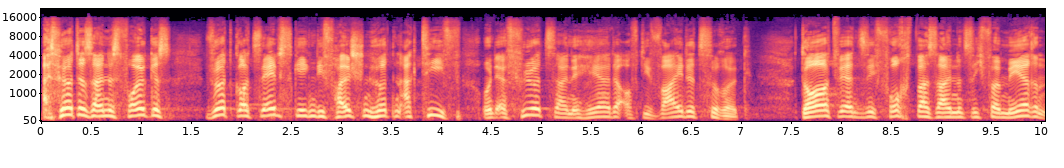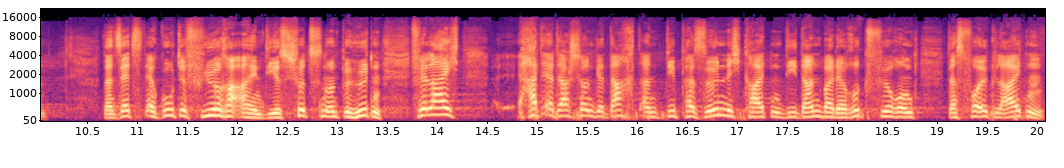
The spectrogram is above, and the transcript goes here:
Als Hirte seines Volkes wird Gott selbst gegen die falschen Hirten aktiv und er führt seine Herde auf die Weide zurück. Dort werden sie fruchtbar sein und sich vermehren. Dann setzt er gute Führer ein, die es schützen und behüten. Vielleicht hat er da schon gedacht an die Persönlichkeiten, die dann bei der Rückführung das Volk leiten.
